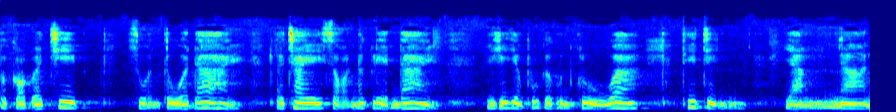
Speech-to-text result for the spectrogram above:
ประกอบอาชีพ ส่วนตัวได้ และใช้สอนนักเรียนได้นี่ก็ยังพูดกับคุณครูว่าที่จริงอย่างงาน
